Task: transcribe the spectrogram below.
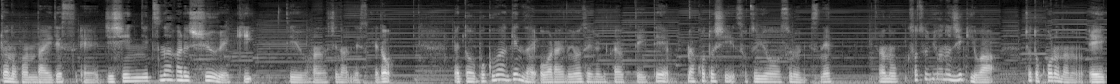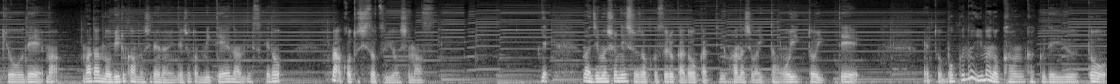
今日の本題です。えー、自信につながる収益っていうお話なんですけど、えっと、僕は現在お笑いの養成所に通っていて、まあ、今年卒業するんですね。あの、卒業の時期は、ちょっとコロナの影響で、まあ、まだ伸びるかもしれないんで、ちょっと未定なんですけど、まあ、今年卒業します。で、まあ、事務所に所属するかどうかっていう話は一旦置いといて、えっと、僕の今の感覚で言うと、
